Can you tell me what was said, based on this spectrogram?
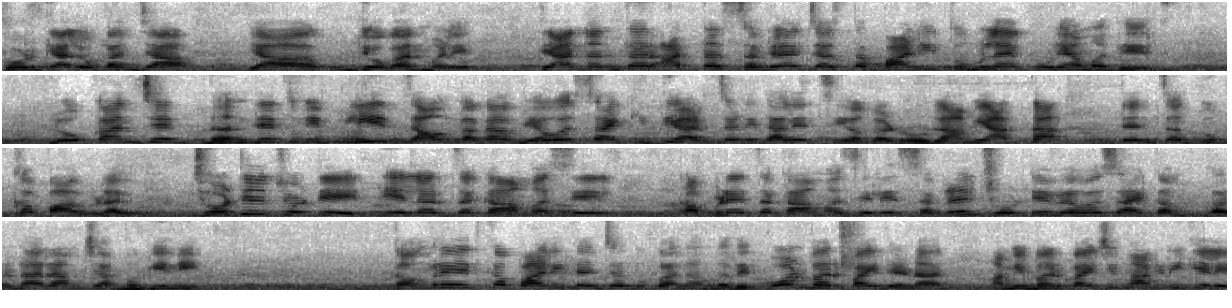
थोडक्या लोकांच्या या उद्योगांमुळे. त्यानंतर आता सगळ्यात जास्त पाणी तुंबलंय पुण्यामध्येच लोकांचे धंदे तुम्ही प्लीज जाऊन बघा व्यवसाय किती अडचणीत आले सिंहगड रोडला आम्ही आता त्यांचं दुःख पावडाल छोटे छोटे टेलरचं काम असेल कपड्याचं काम असेल हे सगळे छोटे व्यवसाय कम करणाऱ्या आमच्या भगिनी. कमरे इतकं पाणी त्यांच्या दुकानामध्ये. कोण भरपाई देणार? आम्ही भरपाईची मागणी केली.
